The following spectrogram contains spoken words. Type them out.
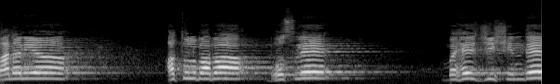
माननीय अतुल बाबा भोसले महेशजी शिंदे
